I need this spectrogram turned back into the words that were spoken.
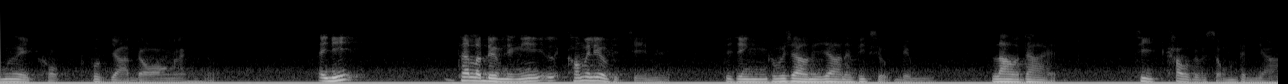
เมื่อยขบพวกยาดองอะไรไอ้นี้ ถ้าเราดื่มอย่างนี้เขาไม่เรียกผิดศีลที่จริงๆพระพุทธเจ้าอนุญาตในภิกษุดื่มเหล้าได้ที่เข้าไปผสมเป็นยา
